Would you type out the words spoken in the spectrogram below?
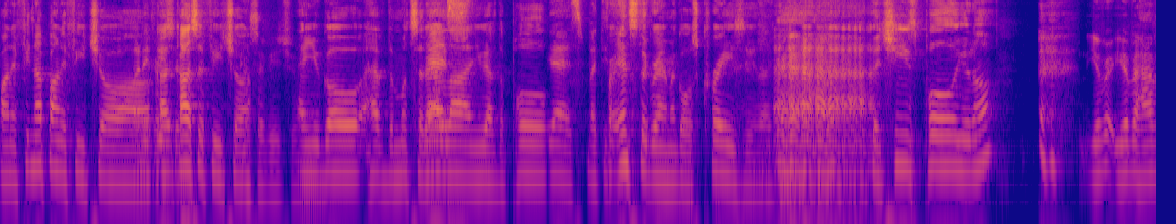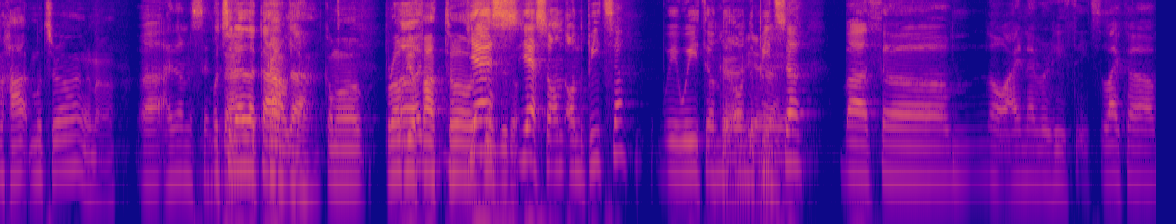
panefi, not panificio, uh, Panificio. ca- caseificio, Caseificio. and you go have the mozzarella Yes. and you have the pull. Yes, but For Instagram, it goes crazy, like the cheese pull, you know, You ever you ever have hot mozzarella or no? uh, I don't understand. mozzarella calda. Como proprio Uh, fatto yes, subito. yes, on, on the pizza. We, we eat on the on the yeah, pizza, but um, no, I never eat. It's like a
